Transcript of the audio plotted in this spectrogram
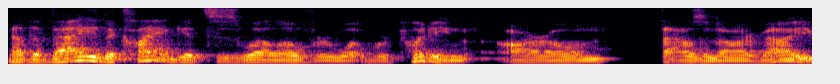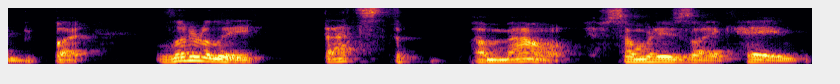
Now, the value the client gets is well over what we're putting our own thousand dollar value, but literally that's the amount. If somebody's like, "Hey,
